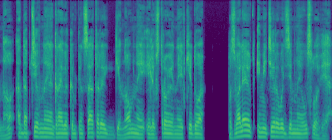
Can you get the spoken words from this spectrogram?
Но адаптивные гравикомпенсаторы, геномные или встроенные в КИДО, позволяют имитировать земные условия.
